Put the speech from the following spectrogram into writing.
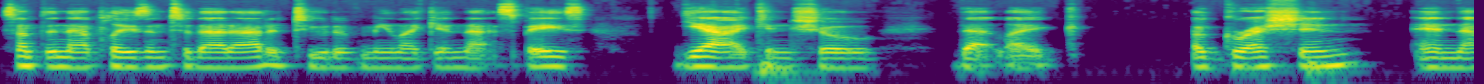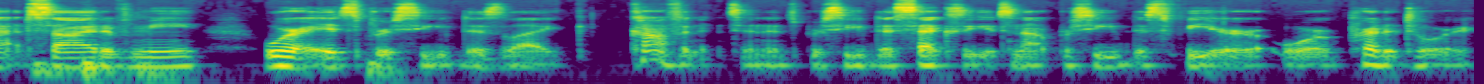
something that plays into that attitude of me like in that space. Yeah i can show that like aggression and that side of me where it's perceived as like confidence and it's perceived as sexy it's not perceived as fear or predatory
